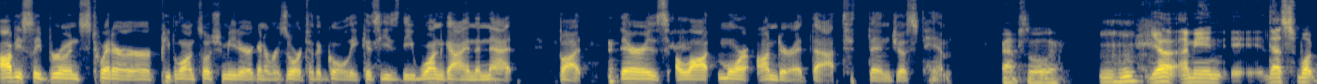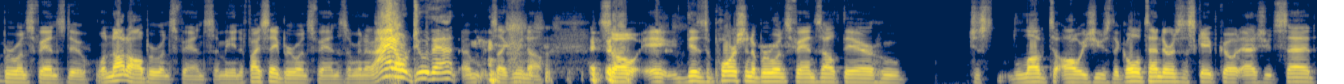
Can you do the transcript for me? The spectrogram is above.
obviously Bruins Twitter or people on social media are going to resort to the goalie because he's the one guy in the net, but there is a lot more under at that than just him. Absolutely. Mm-hmm. Yeah, I mean that's what Bruins fans do. Well, not all Bruins fans. I mean, if I say Bruins fans, I'm gonna I don't do that. Um, it's like we know. so it, there's a portion of Bruins fans out there who just love to always use the goaltender as a scapegoat, as you said.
